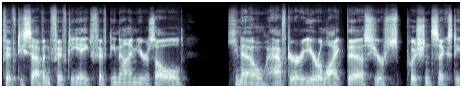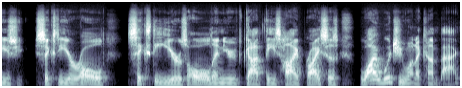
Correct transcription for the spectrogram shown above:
57, 58, 59 years old. You know, after a year like this, you're pushing 60s, 60 year old, 60 years old, and you've got these high prices. Why would you want to come back?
